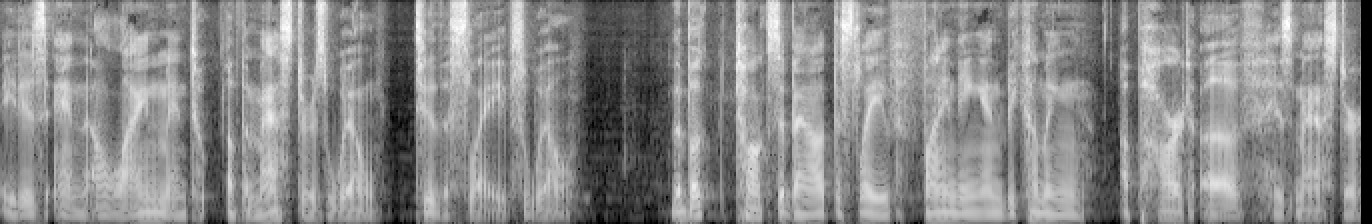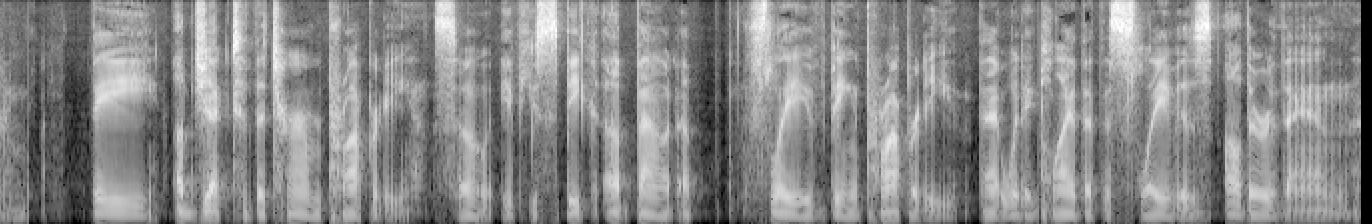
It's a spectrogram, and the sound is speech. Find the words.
It is an alignment of the master's will to the slave's will. The book talks about the slave finding and becoming a part of his master. They object to the term property. So if you speak about a slave being property, that would imply that the slave is other than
